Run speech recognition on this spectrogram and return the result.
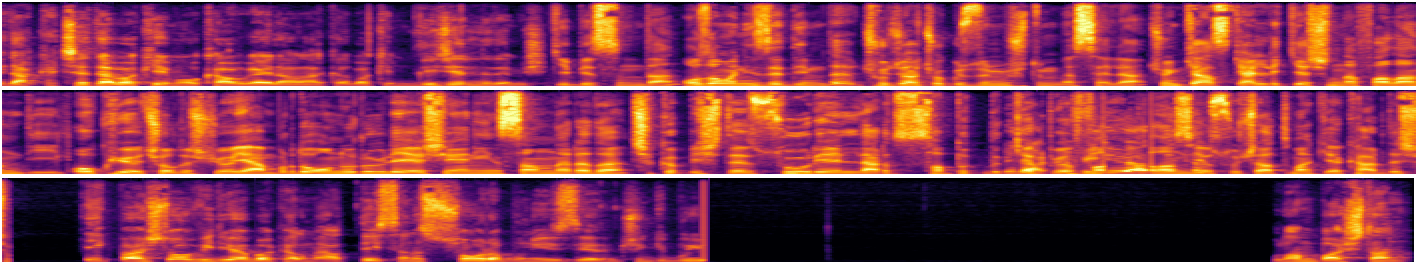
Bir dakika çete bakayım o kavgayla alakalı. Bakayım Liceli ne demiş. gibisinden. O zaman izlediğimde çocuğa çok üzülmüştüm mesela. Çünkü askerlik yaşında falan değil. Okuyor, çalışıyor. Yani burada onuruyla yaşayan insanlara da çıkıp işte Suriyeliler sapıklık dakika, yapıyor videoyu falan atlasana. diye suç atmak ya kardeşim. İlk başta o videoya bakalım. Attıysanız sonra bunu izleyelim. Çünkü bu Ulan baştan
